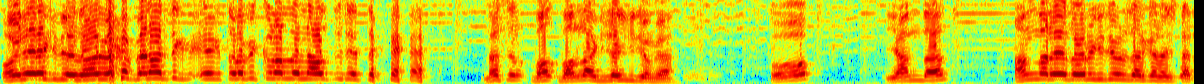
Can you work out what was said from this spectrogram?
Oynayarak gidiyoruz abi. Ben artık e, trafik kurallarını alt üst ettim. Nasıl? Val- vallahi güzel gidiyorum ya. Hop. Yandan Ankara'ya doğru gidiyoruz arkadaşlar.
